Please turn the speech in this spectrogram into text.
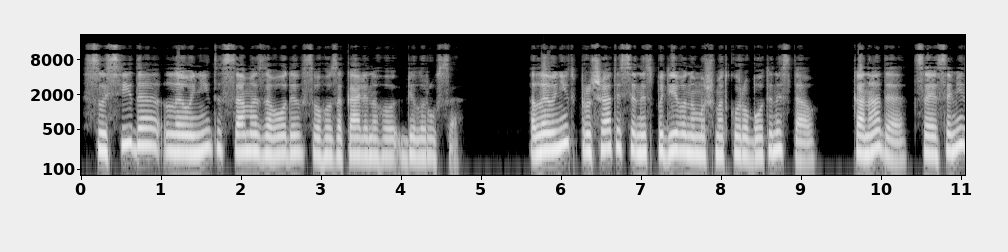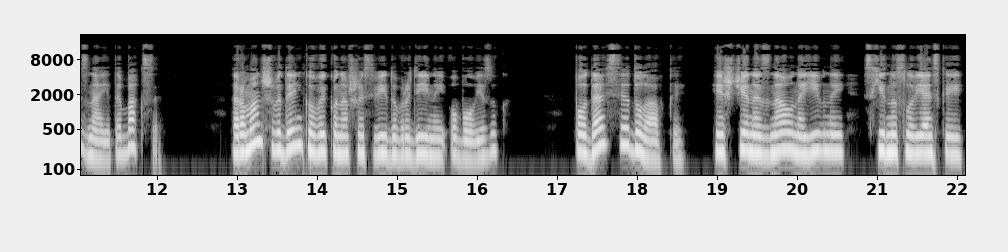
Сусіда Леонід саме заводив свого закаляного білоруса. Леонід пручатися несподіваному шматку роботи не став. Канада, це самі знаєте, бакси. Роман, швиденько виконавши свій добродійний обов'язок, подався до лавки і ще не знав наївний східнослов'янський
